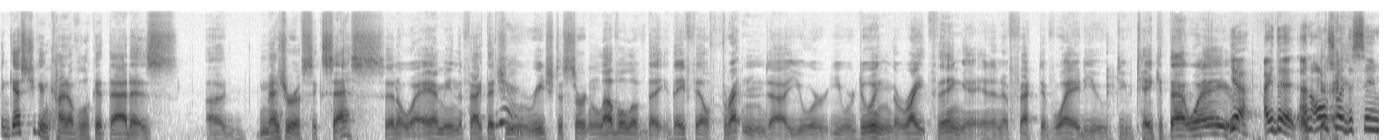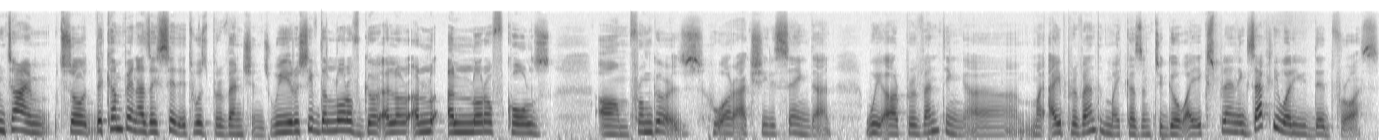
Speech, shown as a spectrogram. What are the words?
I guess you can kind of look at that as a measure of success in a way. I mean, the fact that yeah. you reached a certain level of the, they feel threatened, uh, you were you were doing the right thing in an effective way. Do you do you take it that way? Or? Yeah, I did, okay. and also at the same time. So the campaign, as I said, it was preventions. We received a lot of a lot a lot of calls um, from girls who are actually saying that we are preventing. Uh, my, I prevented my cousin to go. I explained exactly what you did for us.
